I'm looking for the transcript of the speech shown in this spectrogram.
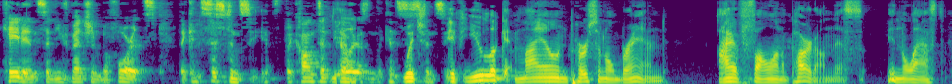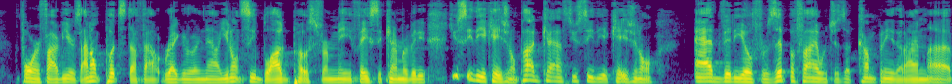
cadence and you've mentioned before it's the consistency it's the content yeah. pillars and the consistency which if you look at my own personal brand i have fallen apart on this in the last four or five years. I don't put stuff out regularly now. You don't see blog posts from me, face to camera video. You see the occasional podcast. You see the occasional ad video for Zipify, which is a company that I'm uh,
